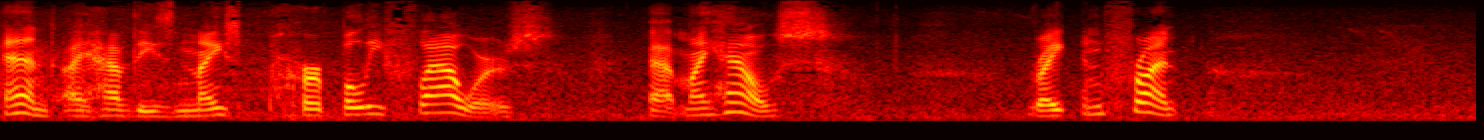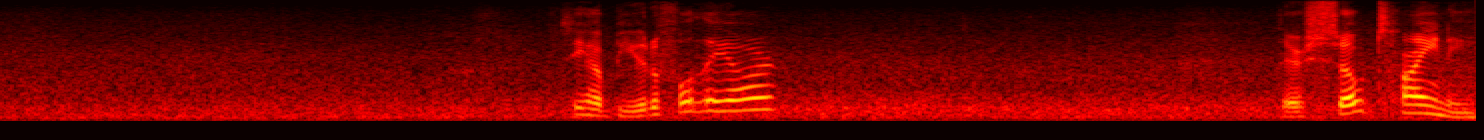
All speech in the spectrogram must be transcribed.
And I have these nice purpley flowers at my house, right in front. See how beautiful they are? They're so tiny.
